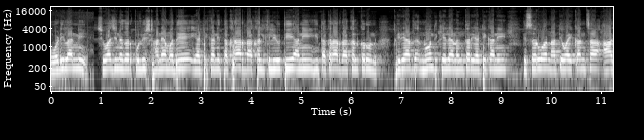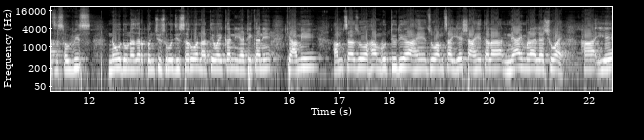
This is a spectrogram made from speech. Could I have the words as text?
वडिलांनी शिवाजीनगर पोलीस ठाण्यामध्ये या ठिकाणी तक्रार दाखल केली होती आणि ही तक्रार दाखल करून फिर्याद नोंद केल्यानंतर या ठिकाणी ही सर्व नातेवाईकांचा आज सव्वीस नऊ दोन हजार पंचवीस रोजी सर्व नातेवाईकांनी या ठिकाणी की आम्ही आमचा जो हा मृत्यूदेह आहे जो आमचा यश आहे त्याला न्याय मिळाल्याशिवाय हा ये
